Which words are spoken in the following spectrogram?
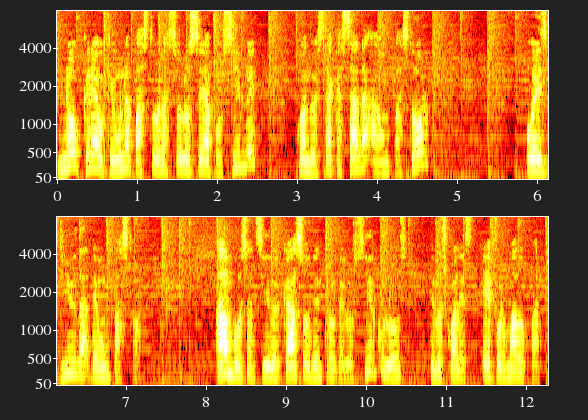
No creo que una pastora solo sea posible cuando está casada a un pastor o es viuda de un pastor. Ambos han sido el caso dentro de los círculos de los cuales he formado parte.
